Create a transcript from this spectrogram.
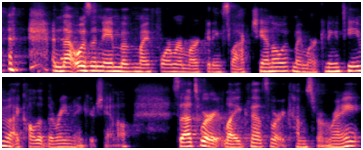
and that was the name of my former marketing Slack channel with my marketing team. I called it the Rainmaker channel. So that's where it like that's where it comes from, right?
